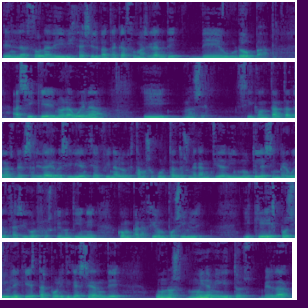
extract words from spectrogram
en la zona de Ibiza es el batacazo más grande de Europa. Así que enhorabuena y no sé, si con tanta transversalidad y resiliencia al final lo que estamos ocultando es una cantidad de inútiles sinvergüenzas y golfos que no tiene comparación posible. Y que es posible que estas políticas sean de unos muy amiguitos, ¿verdad?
